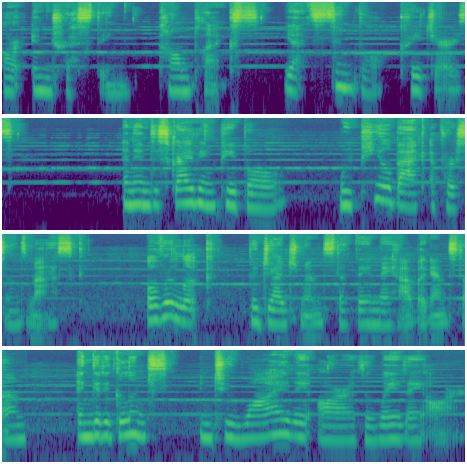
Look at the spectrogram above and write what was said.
are interesting, complex, yet simple creatures. And in describing people, we peel back a person's mask, overlook the judgments that they may have against them, and get a glimpse into why they are the way they are.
